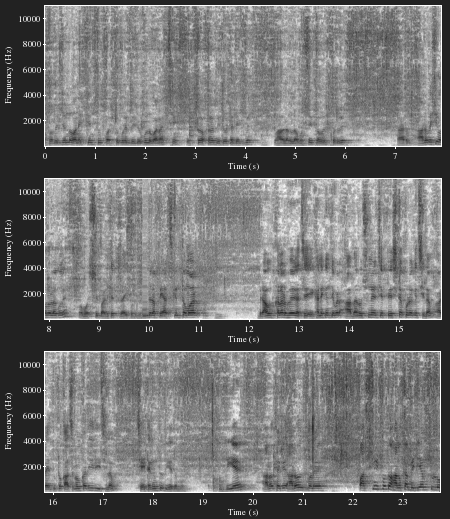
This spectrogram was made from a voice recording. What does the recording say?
আপনাদের জন্য অনেক কিন্তু কষ্ট করে ভিডিওগুলো বানাচ্ছি। একটু আপনারা ভিডিওটা দেখবেন, ভালো লাগলে অবশ্যই কমেন্ট করবে আর আরও বেশি ভালো লাগলে অবশ্যই বাড়িতে ট্রাই করবে বন্ধুরা, পেঁয়াজ কিন্তু আমার ব্রাউন কালার হয়ে গেছে। এখানে কিন্তু এবার আদা রসুনের যে পেস্টটা করে রেখেছিলাম, আর এই দুটো কাঁচা লঙ্কা দিয়ে দিয়েছিলাম, সেইটা কিন্তু দিয়ে দেবো। দিয়ে আরও থেকে আরও মানে পাঁচ মিনিট মতো হালকা মিডিয়াম টু লো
